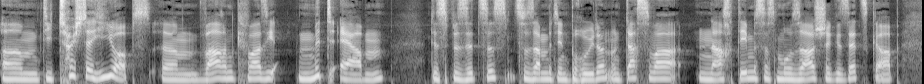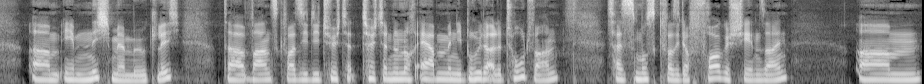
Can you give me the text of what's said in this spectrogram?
Ähm, die Töchter Hiobs ähm, waren quasi Miterben des Besitzes zusammen mit den Brüdern und das war, nachdem es das mosaische Gesetz gab, ähm, eben nicht mehr möglich. Da waren es quasi die Töchter, Töchter, nur noch Erben, wenn die Brüder alle tot waren. Das heißt, es muss quasi davor geschehen sein. Ähm,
